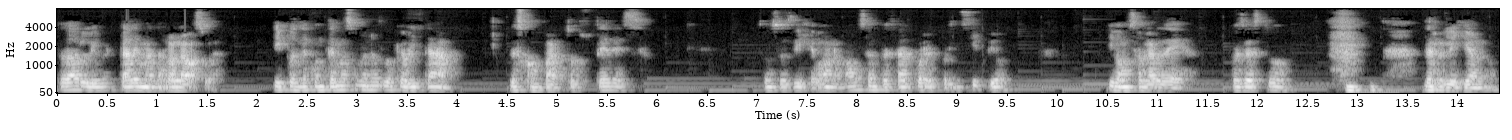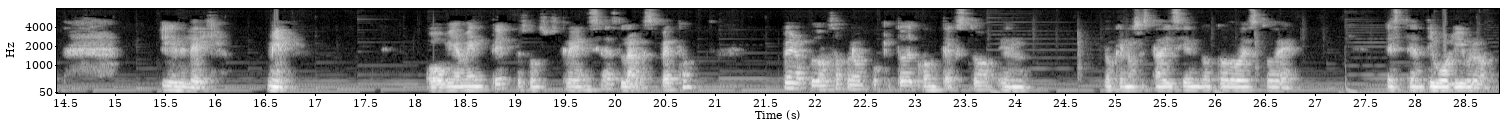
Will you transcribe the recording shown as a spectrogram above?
toda la libertad de mandarlo a la basura. Y pues le conté más o menos lo que ahorita les comparto a ustedes. Entonces dije, bueno, vamos a empezar por el principio y vamos a hablar de, pues, esto de religión, Y le dije, mire, obviamente pues son sus creencias, la respeto, pero pues vamos a poner un poquito de contexto en lo que nos está diciendo todo esto de este antiguo libro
